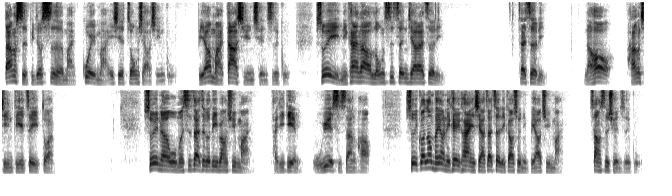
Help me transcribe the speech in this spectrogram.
当时比较适合买贵买一些中小型股，不要买大型权值股。所以你看到融资增加在这里，在这里，然后行情跌这一段，所以呢，我们是在这个地方去买台积电，五月十三号。所以观众朋友，你可以看一下，在这里告诉你不要去买上市权值股。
